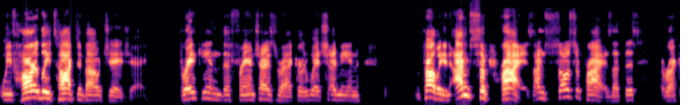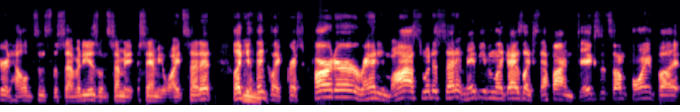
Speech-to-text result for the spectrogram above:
We've hardly talked about JJ breaking the franchise record, which I mean, probably I'm surprised. I'm so surprised that this record held since the 70s when Sammy, Sammy White said it. Like you Mm. think like Cris Carter, Randy Moss would have said it, maybe even like guys like Stefon Diggs at some point, but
